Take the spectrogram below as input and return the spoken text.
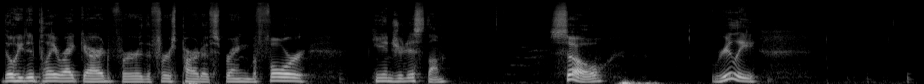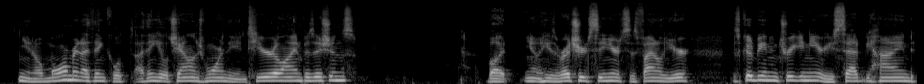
though he did play right guard for the first part of spring before he injured his thumb. So, really, you know, Moorman, I think will I think he'll challenge more in the interior line positions. But you know, he's a redshirt senior. It's his final year. This could be an intriguing year. He sat behind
